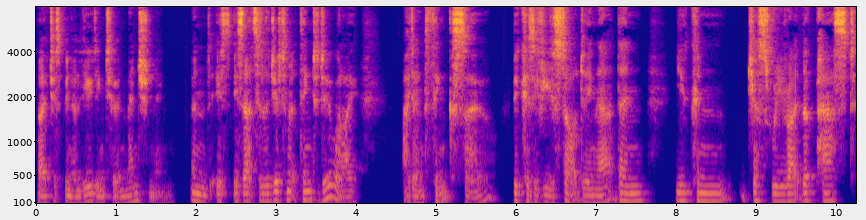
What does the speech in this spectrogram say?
that I've just been alluding to and mentioning. And is, is that a legitimate thing to do? Well, I, I don't think so, because if you start doing that, then you can just rewrite the past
